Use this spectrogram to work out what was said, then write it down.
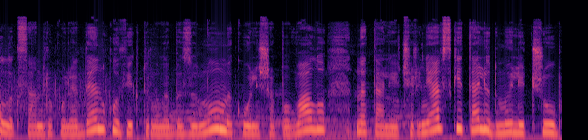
Олександру Коляденку, Віктору Лебезуну, Миколі Шаповалу, Наталії Чернявській та Людмилі Чуб.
